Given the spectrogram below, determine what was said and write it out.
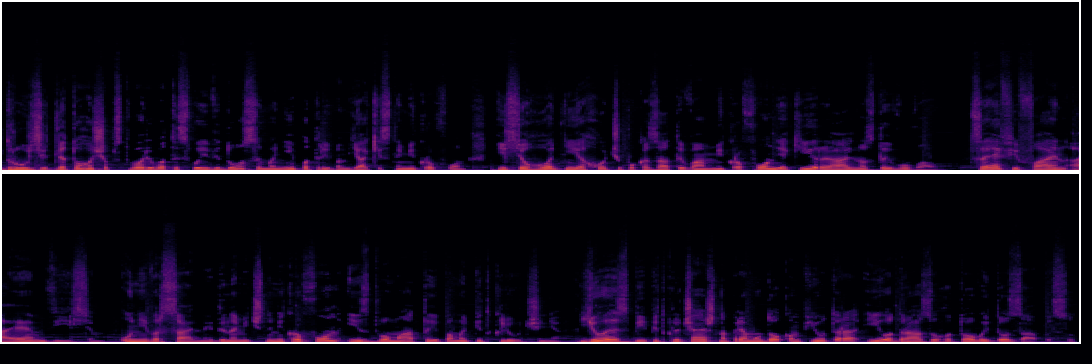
Друзі, для того, щоб створювати свої відоси, мені потрібен якісний мікрофон. І сьогодні я хочу показати вам мікрофон, який реально здивував. Це Fifine AM8. Універсальний динамічний мікрофон із двома типами підключення. USB підключаєш напряму до комп'ютера і одразу готовий до запису.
